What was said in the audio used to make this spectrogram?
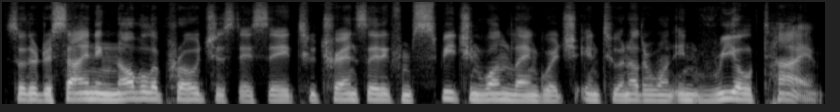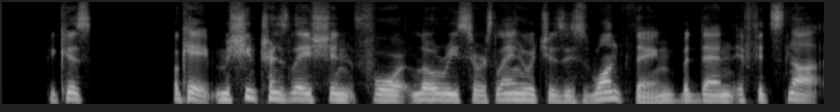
So they're designing novel approaches, they say, to translating from speech in one language into another one in real time. Because, okay, machine translation for low resource languages is one thing, but then if it's not,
